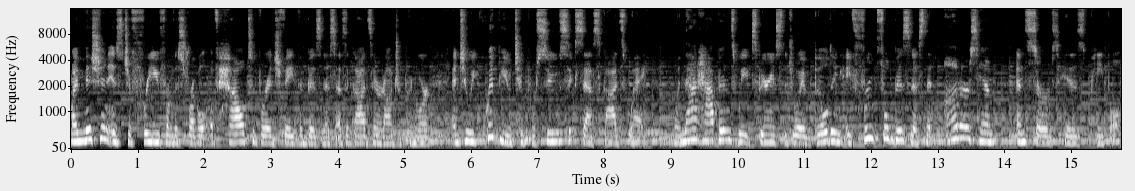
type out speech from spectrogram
My mission is to free you from the struggle of how to bridge faith and business as a God centered entrepreneur and to equip you to pursue success God's way. When that happens, we experience the joy of building a fruitful business that honors Him and serves His people.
